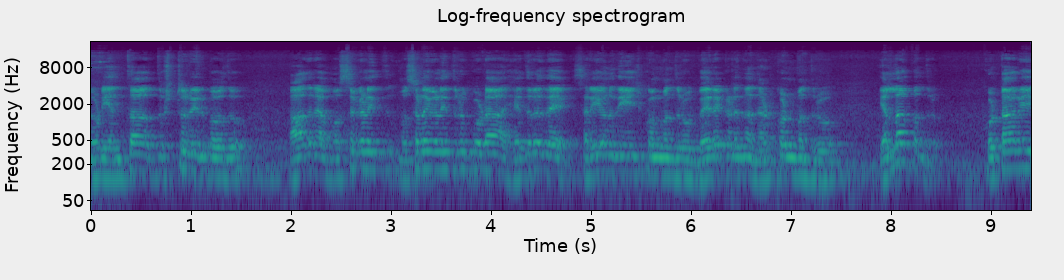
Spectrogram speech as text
ನೋಡಿ, ಎಂಥ ದುಷ್ಟರು ಇರ್ಬೋದು. ಆದರೆ ಆ ಮೊಸಗಳಿದ್, ಮೊಸಳೆಗಳಿದ್ರು ಕೂಡ ಹೆದರದೆ ಸರಿಯುವ ನದಿ ಈಜ್ಕೊಂಡು ಬಂದರು, ಬೇರೆ ಕಡೆಯಿಂದ ನಡ್ಕೊಂಡು ಬಂದರು, ಎಲ್ಲ ಬಂದರು. ಕೊಠಾರಿ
